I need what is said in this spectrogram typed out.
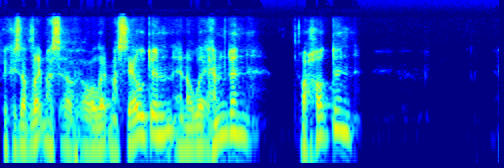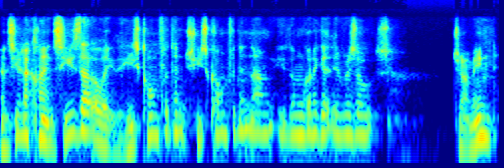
because I've let myself, I'll let myself down and I'll let him down or her down. And seeing a client sees that, they're like, he's confident, she's confident I'm, I'm going to get the results. Do you know what I mean?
